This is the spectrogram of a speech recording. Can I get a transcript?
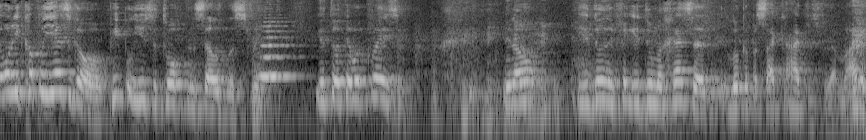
only a couple of years ago, people used to talk themselves in the street. You thought they were crazy. You know, you do, you figure you do mechesed, look up a psychiatrist for them, right?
